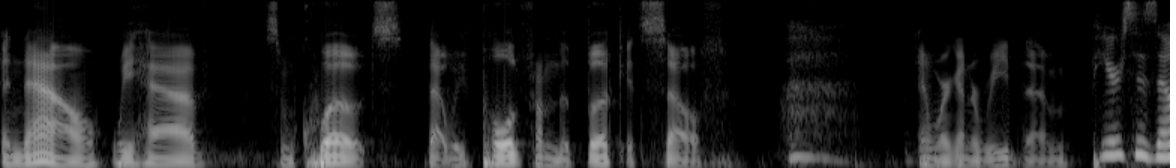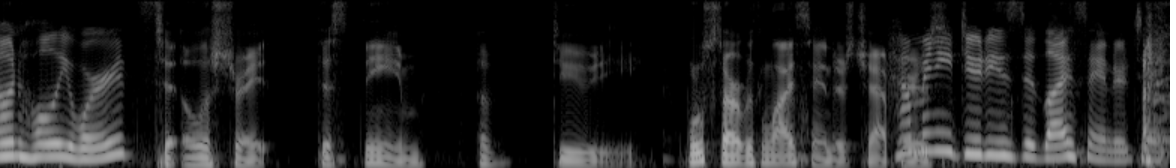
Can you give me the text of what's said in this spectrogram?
And now we have some quotes that we've pulled from the book itself, and we're going to read them Pierce's own holy words. to illustrate this theme of duty. We'll start with Lysander's chapters. How many duties did Lysander take?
